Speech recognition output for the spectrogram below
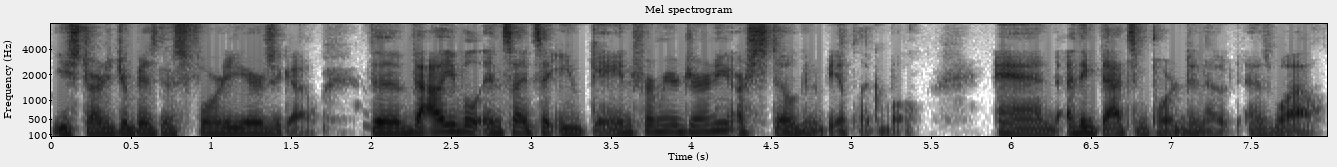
you started your business 40 years ago, the valuable insights that you gained from your journey are still going to be applicable. And I think that's important to note as well,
